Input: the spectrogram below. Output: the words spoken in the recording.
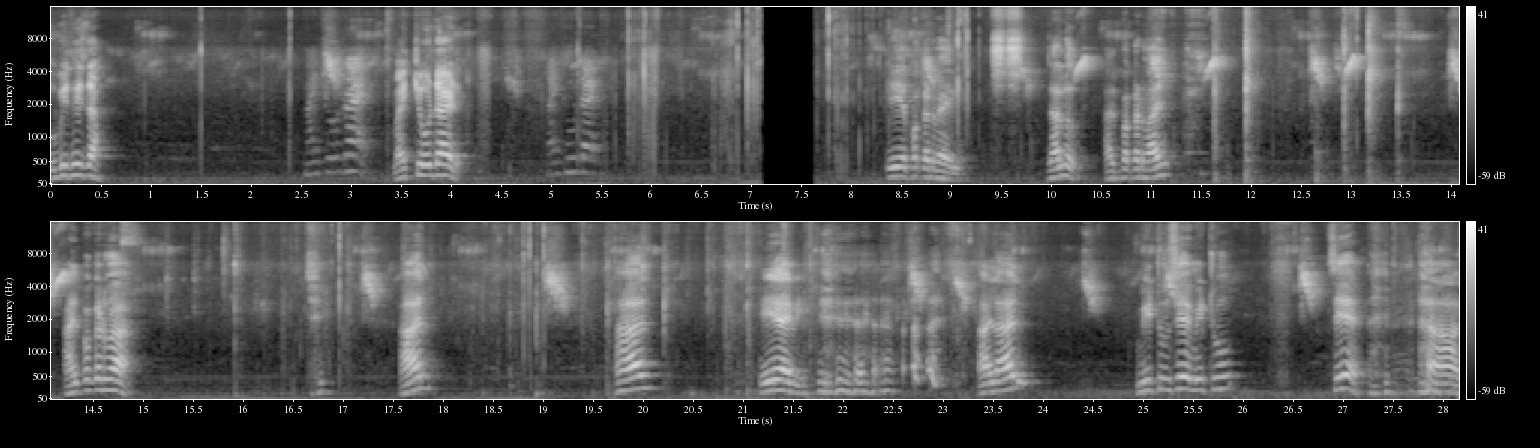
ઊભી થઈ જા માઈકી ઉડાડ એ પકડવા આવી ચાલુ હાલ પકડવા હાલ હાલ પકડવા હાલ હાલ એ આવી હાલ હાલ મીઠું છે મીઠું છે. હા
